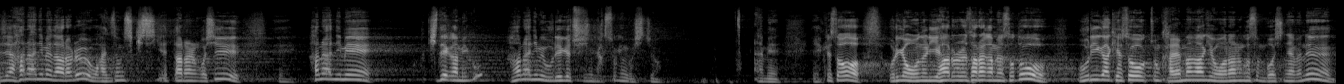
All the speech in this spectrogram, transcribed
이제 하나님의 나라를 완성시키시겠다는 것이 예, 하나님의 기대감이고 하나님이 우리에게 주신 약속인 것이죠. 아멘. 예, 그래서 우리가 오늘 이 하루를 살아가면서도 우리가 계속 좀 갈망하기 원하는 것은 무엇이냐면은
